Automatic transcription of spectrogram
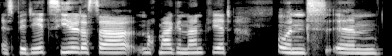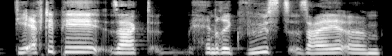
SPD-Ziel, das da nochmal genannt wird. Und ähm, die FDP sagt, Henrik Wüst sei ähm,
